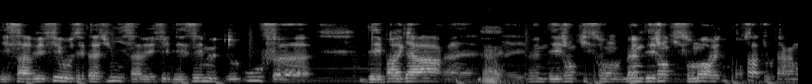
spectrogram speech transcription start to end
Et ça avait fait aux États-Unis, ça avait fait des émeutes de ouf, euh, des bagarres, euh, Ouais. et même des gens qui sont, même des gens qui sont morts et tout pour ça, tout carrément.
